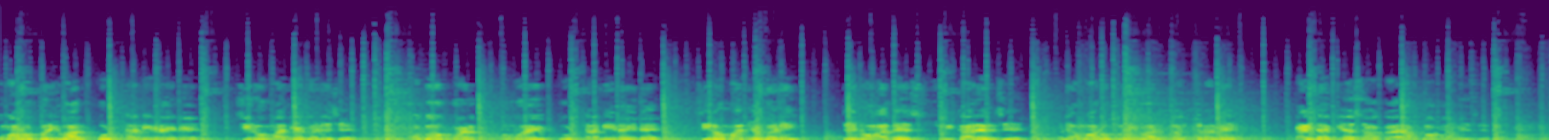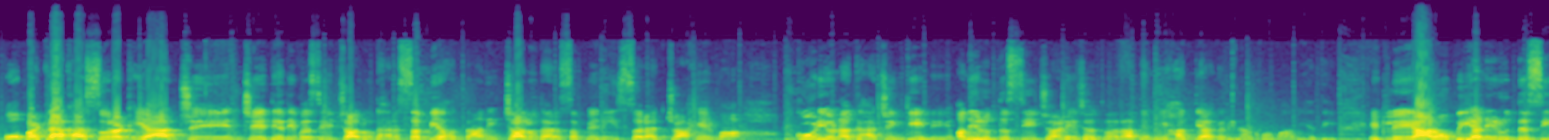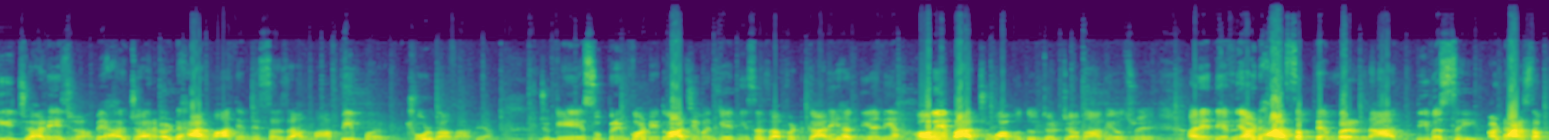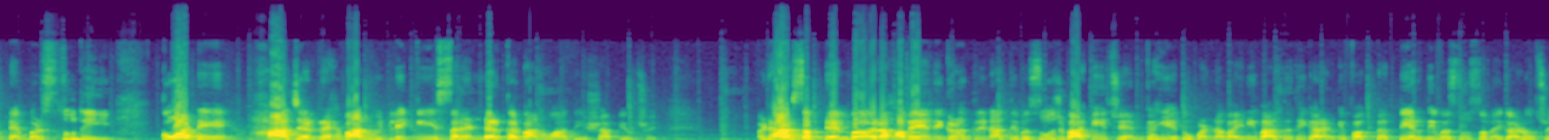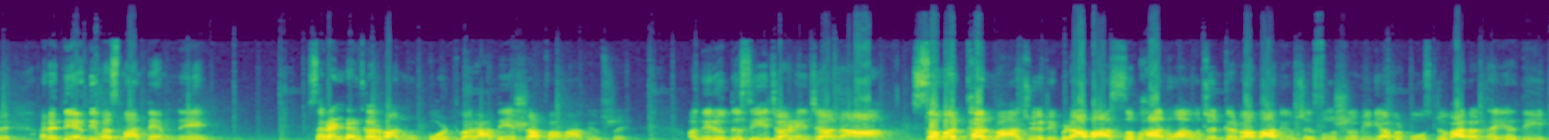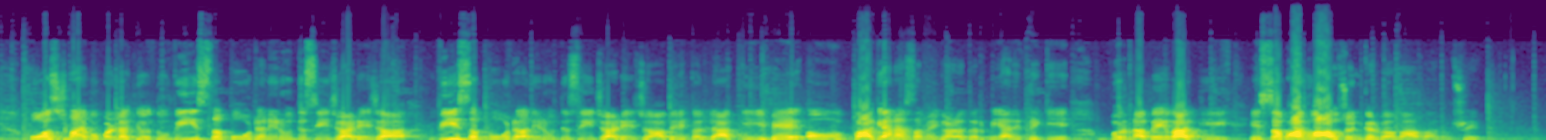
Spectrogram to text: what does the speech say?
અમારો પરિવાર કોર્ટના નિર્ણયને શિરોમાન્ય ગણે છે. અગાઉ પણ અમોએ કોર્ટના નિર્ણયને શિરોમાન્ય ગણી તેનો આદેશ સ્વીકારેલ છે અને અમારો પરિવાર તંત્રને કાયદાકીય સહકાર આપવા માંગે છે. પોપટ લાખા સોરઠિયા જે જે તે દિવસે ચાલુ ધારાસભ્ય હતા અને ચાલુ ધારાસભ્યની સરા જાહેરમાં ગોળીઓના ઘા ચીંકીને અનિરુદ્ધસિંહ જાડેજા દ્વારા તેમની હત્યા કરી નાખવામાં આવી હતી. એટલે આરોપી અનિરુદ્ધસિંહ જાડેજા બે હજાર અઢારમાં તેમને સજા માફી પર છોડવામાં આવ્યા. જોકે સુપ્રીમ કોર્ટે તો આજીવન કેદની સજા ફટકારી હતી અને હવે પાછો આ મુદ્દો ચર્ચામાં આવ્યો છે અને તેમને અઢાર સપ્ટેમ્બરના દિવસે અઢાર સપ્ટેમ્બર સુધી કોર્ટે હાજર રહેવાનું એટલે કે સરેન્ડર કરવાનો આદેશ આપ્યો છે. અઢાર સપ્ટેમ્બર, હવે એને ગણતરીના દિવસો જ બાકી છે. એમ કહીએ તો પણ નવાઈની વાત નથી, કારણ કે ફક્ત તેર દિવસનો સમયગાળો છે અને તેર દિવસમાં તેમને સરેન્ડર કરવાનું કોર્ટ દ્વારા આદેશ આપવામાં આવ્યો છે. અનિરુદ્ધસિંહ જાડેજાના સમર્થનમાં આજે રીબડામાં સભાનું આયોજન કરવામાં આવ્યું છે. સોશિયલ મીડિયા પર પોસ્ટ વાયરલ થઈ હતી. પોસ્ટમાં એવું પણ લખ્યું હતું we support Aniruddhsinh Jadeja we support Aniruddhsinh Jadeja બે કલાકે, બે વાગ્યાના સમયગાળા દરમિયાન એટલે કે બપોરના બે વાગ્યે એ સભાનું આયોજન કરવામાં આવવાનું છે.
